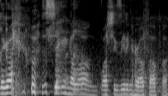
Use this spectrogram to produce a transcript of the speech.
The guy was singing along while she's eating her alfalfa.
